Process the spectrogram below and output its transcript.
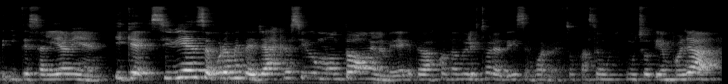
y te salía bien. Y que si bien seguramente ya has crecido un montón, en la medida que te vas contando la historia te dices, bueno, esto fue hace mucho tiempo ya,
